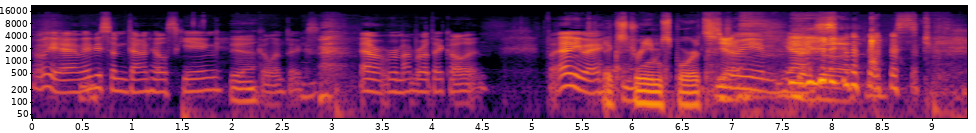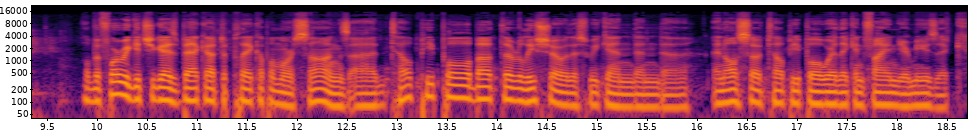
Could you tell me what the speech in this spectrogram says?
Oh yeah, maybe some downhill skiing. Yeah. like Olympics. I don't remember what they call it, but anyway, Extreme sports. Yeah. extreme. Yes. Well, before we get you guys back out to play a couple more songs, uh, tell people about the release show this weekend, and uh, and also tell people where they can find your music.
